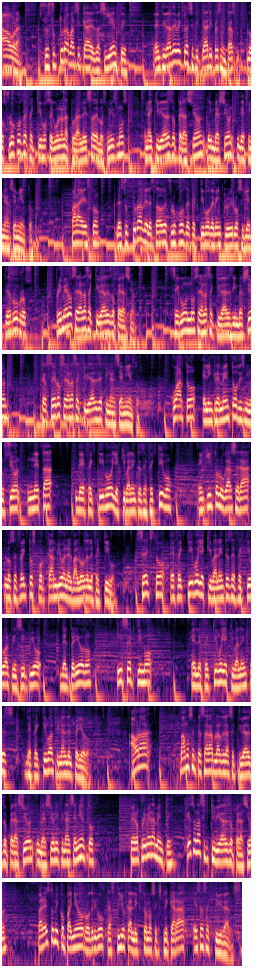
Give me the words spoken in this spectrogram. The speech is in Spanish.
Ahora, su estructura básica es la siguiente. La entidad debe clasificar y presentar los flujos de efectivo según la naturaleza de los mismos en actividades de operación, de inversión y de financiamiento. Para esto, la estructura del estado de flujos de efectivo debe incluir los siguientes rubros. Primero serán las actividades de operación. Segundo serán las actividades de inversión. Tercero serán las actividades de financiamiento. Cuarto, el incremento o disminución neta de efectivo y equivalentes de efectivo. En quinto lugar será los efectos por cambio en el valor del efectivo. Sexto, efectivo y equivalentes de efectivo al principio del periodo. Y séptimo, el efectivo y equivalentes de efectivo al final del periodo. Ahora vamos a empezar a hablar de las actividades de operación, inversión y financiamiento. Pero primeramente, ¿qué son las actividades de operación? Para esto mi compañero Rodrigo Castillo Calixto nos explicará esas actividades.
